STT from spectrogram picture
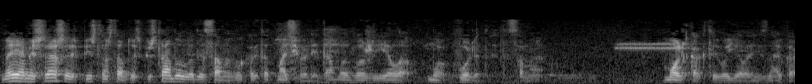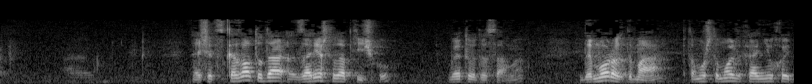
Мэя Мишраша пишет на штамп. То есть пиштам был в этой самой, его как-то отмачивали. Там его же ела волит, это самое. Моль как-то его ела, не знаю как. Значит, сказал туда, зарежь туда птичку, в эту это самое. Деморах дма, потому что моль, когда нюхает,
